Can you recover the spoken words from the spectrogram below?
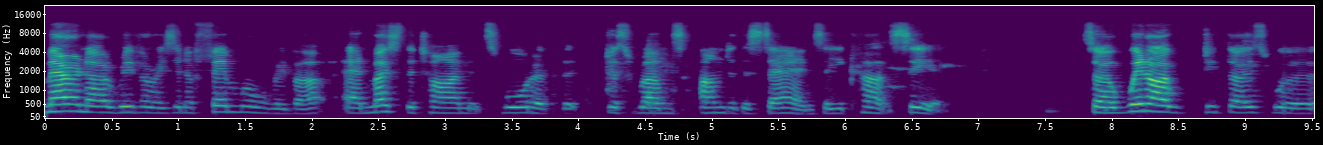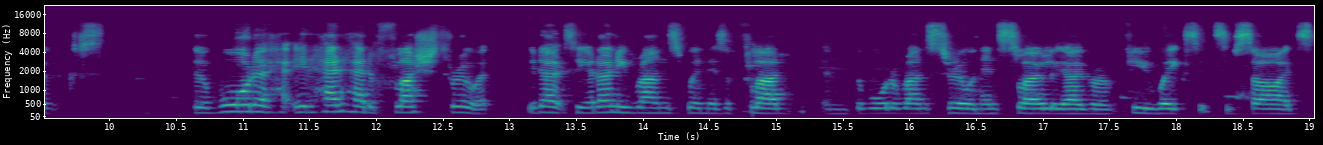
Maranoa River is an ephemeral river, and most of the time it's water that just runs under the sand, so you can't see it. So when I did those works, the water, it had had a flush through it you don't see it only runs when there's a flood and the water runs through and then slowly over a few weeks it subsides.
